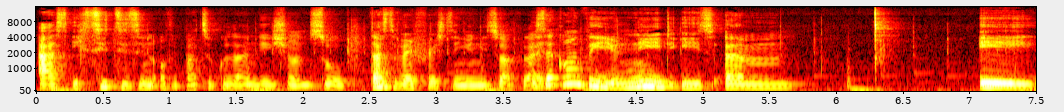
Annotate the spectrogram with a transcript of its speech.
as a citizen of a particular nation. So that's the very first thing you need to apply. The second thing you need is um a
